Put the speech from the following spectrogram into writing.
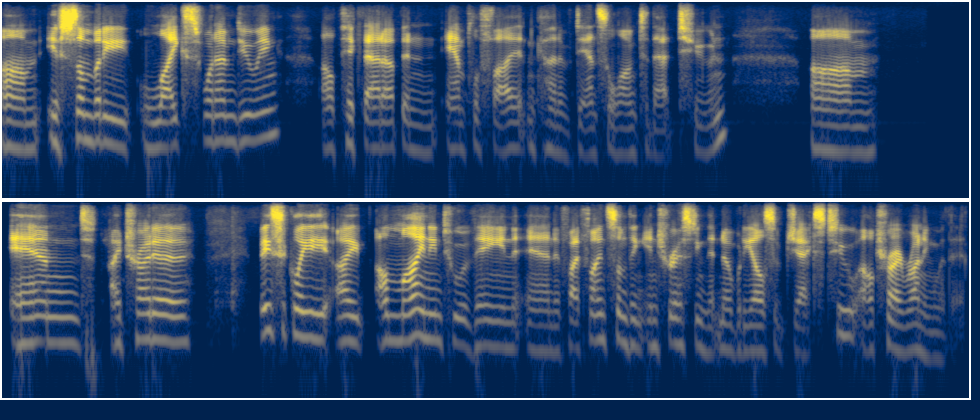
Um, if somebody likes what I'm doing, I'll pick that up and amplify it and kind of dance along to that tune. Um, and I try to basically I I'll mine into a vein, and if I find something interesting that nobody else objects to, I'll try running with it.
